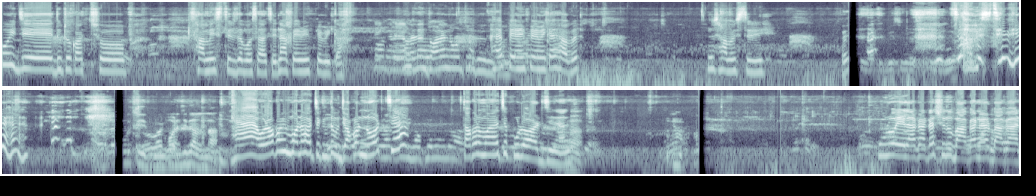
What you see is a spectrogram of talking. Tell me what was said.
ওই যে দুটো কচ্ছপ। স্বামী স্ত্রীতে বসে আছে। না প্রেমিক। প্রেমিকা হ্যাঁ প্রেমিক প্রেমিকাই হবে। স্বামী স্ত্রী। স্বামী স্ত্রী। হ্যাঁ ওরকমই মনে হচ্ছে কিন্তু যখন নড়ছে তখন মনে হচ্ছে পুরো অরিজিনাল পুরো এলাকাটা শুধু বাগান আর বাগান।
